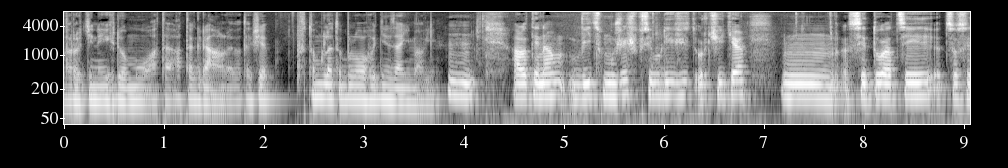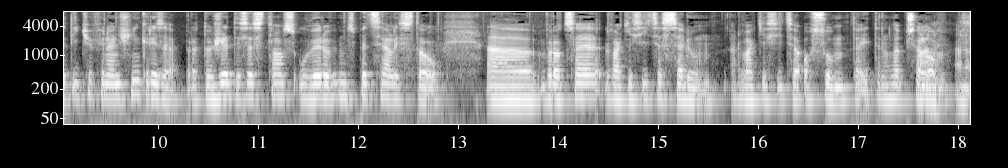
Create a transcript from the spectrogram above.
rodinných domů a, ta, a tak dále. Jo. Takže v tomhle to bylo hodně zajímavé. Mm, ale ty nám víc můžeš přiblížit určitě mm, situaci, co se týče finanční krize, protože ty se stal s úvěrovým specialistou uh, v roce 2007 a 2008, tady tenhle přelom. Ano, ano.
